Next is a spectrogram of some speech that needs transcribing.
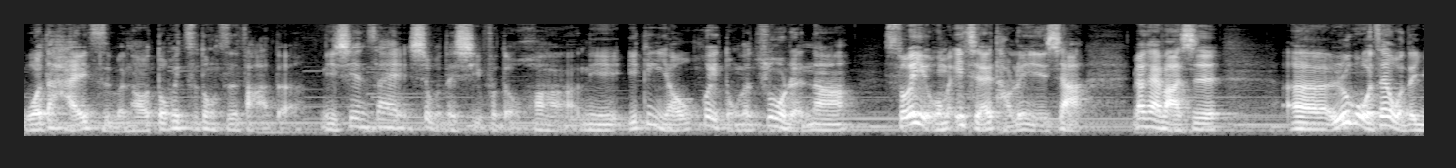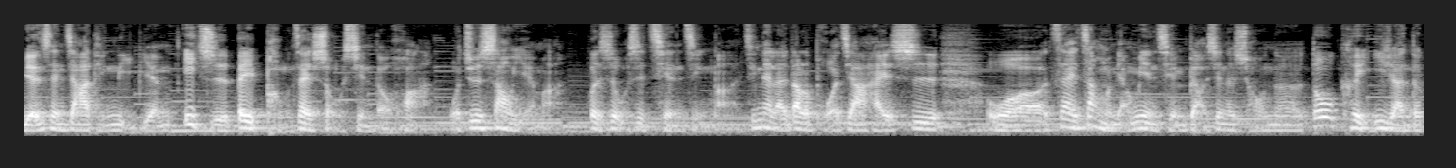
我的孩子们哦都会自动自发的。你现在是我的媳妇的话，你一定要会懂得做人呐。所以，我们一起来讨论一下，妙凯法师，呃，如果在我的原生家庭里边一直被捧在手心的话，我就是少爷嘛，或者是我是千金嘛。今天来到了婆家，还是我在丈母娘面前表现的时候呢，都可以依然的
